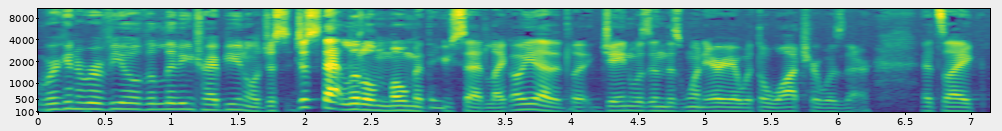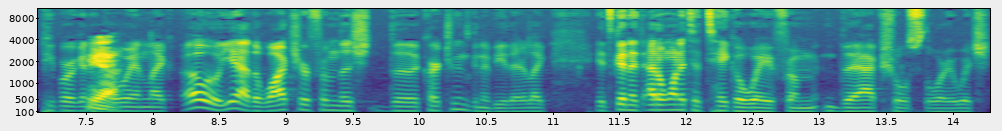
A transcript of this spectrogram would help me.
we're gonna reveal the living tribunal. Just just that little moment that you said, like, oh yeah, like Jane was in this one area with the Watcher was there. It's like people are gonna Yeah. go in like, oh yeah, the Watcher from the sh- the cartoon's gonna be there. Like it's gonna. I don't want it to take away from the actual story, which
